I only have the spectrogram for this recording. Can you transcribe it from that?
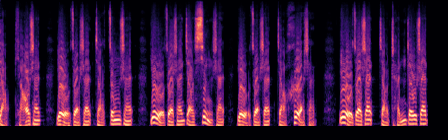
叫条山，又有座山叫宗山，又有座山叫杏山，又有座山叫鹤山。又有座山叫陈州山，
